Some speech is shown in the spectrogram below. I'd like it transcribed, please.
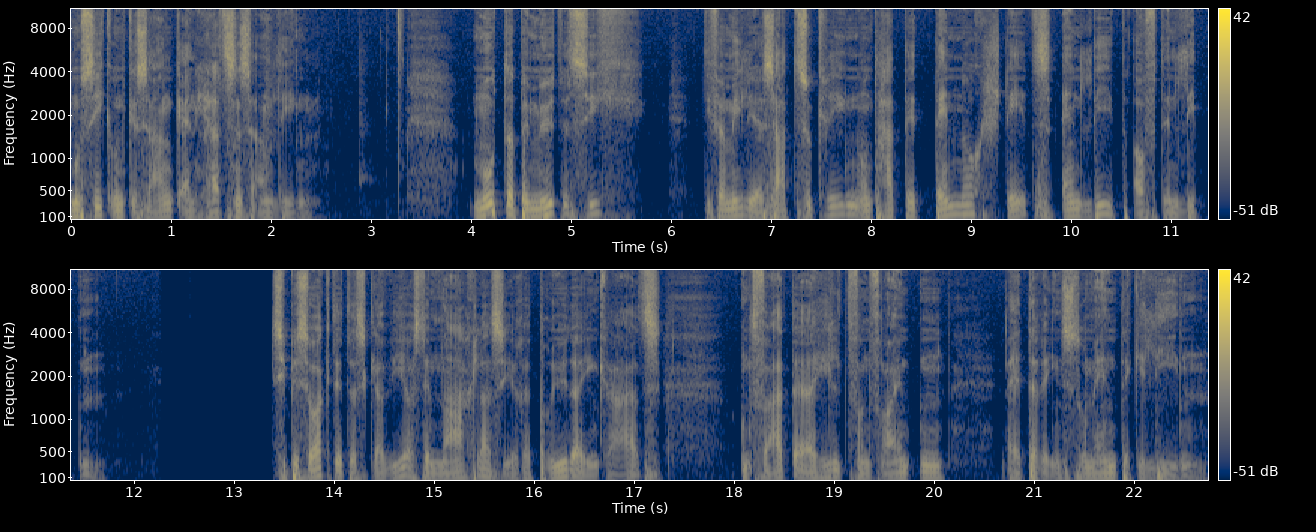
Musik und Gesang ein Herzensanliegen. Mutter bemühte sich, die Familie satt zu kriegen und hatte dennoch stets ein Lied auf den Lippen. Sie besorgte das Klavier aus dem Nachlass ihrer Brüder in Graz und Vater erhielt von Freunden weitere Instrumente geliehen.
